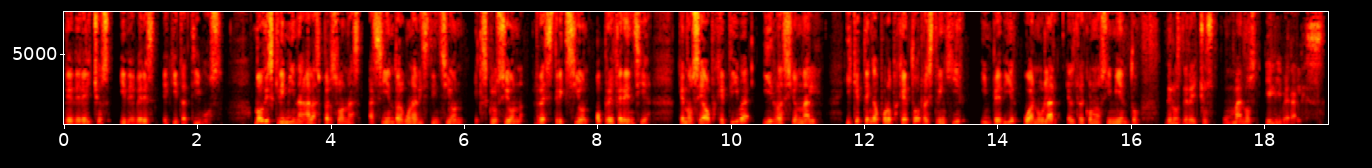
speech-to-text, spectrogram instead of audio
de derechos y deberes equitativos. No discrimina a las personas haciendo alguna distinción, exclusión, restricción o preferencia que no sea objetiva y racional y que tenga por objeto restringir, impedir o anular el reconocimiento de los derechos humanos y liberales.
